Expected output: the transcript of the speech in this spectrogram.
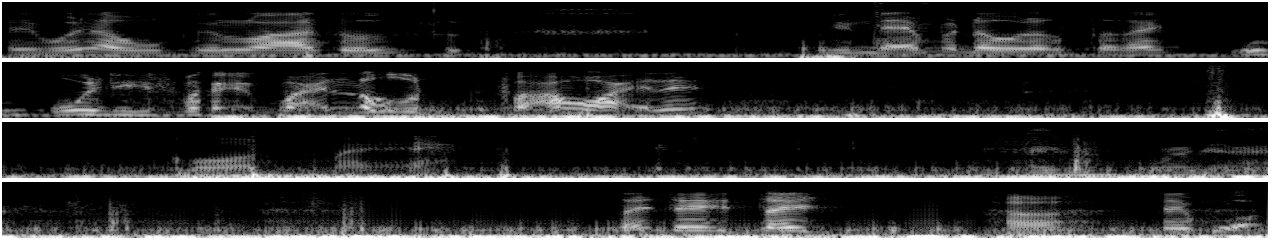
Thì mới đầu cái loa xuống- đi ném vào đầu thằng tấn anh. Ui đi mẹ vãi lồn phá hoại đấy. Còn mẹ. Tay tay tay Hả? tay bọn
